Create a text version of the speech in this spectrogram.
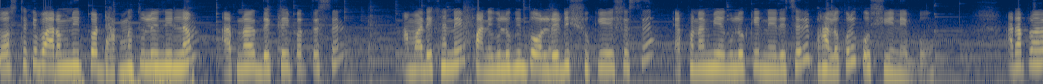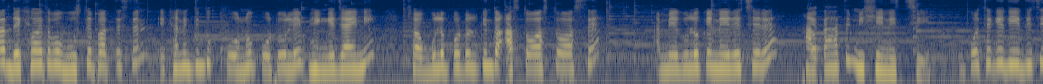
দশ থেকে বারো মিনিট পর ঢাকনা তুলে নিলাম। আপনারা দেখতেই পাচ্তেছেন আমার এখানে পানিগুলো কিন্তু অলরেডি শুকিয়ে এসেছে। এখন আমি এগুলোকে নেড়ে চেড়ে ভালো করে কষিয়ে নেব। আর আপনারা দেখে হয়তো বুঝতে পারতেছেন, এখানে কিন্তু কোনো পটলে ভেঙে যায়নি। সবগুলো পটল কিন্তু আস্ত আস্ত আছে। আমি এগুলোকে নেড়ে চেড়ে হালকা হাতে মিশিয়ে নিচ্ছি। উপর থেকে দিয়ে দিচ্ছি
